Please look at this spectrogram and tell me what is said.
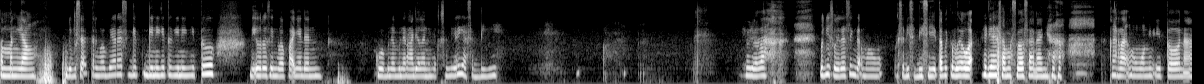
temen yang udah bisa terima beres gini gitu gini gitu diurusin bapaknya dan gue bener-bener ngajalanin itu sendiri ya sedih. Ya udahlah. Gue juga sih nggak mau bersedih-sedih sih tapi kebawa aja sama suasananya. Karena ngomongin itu nah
